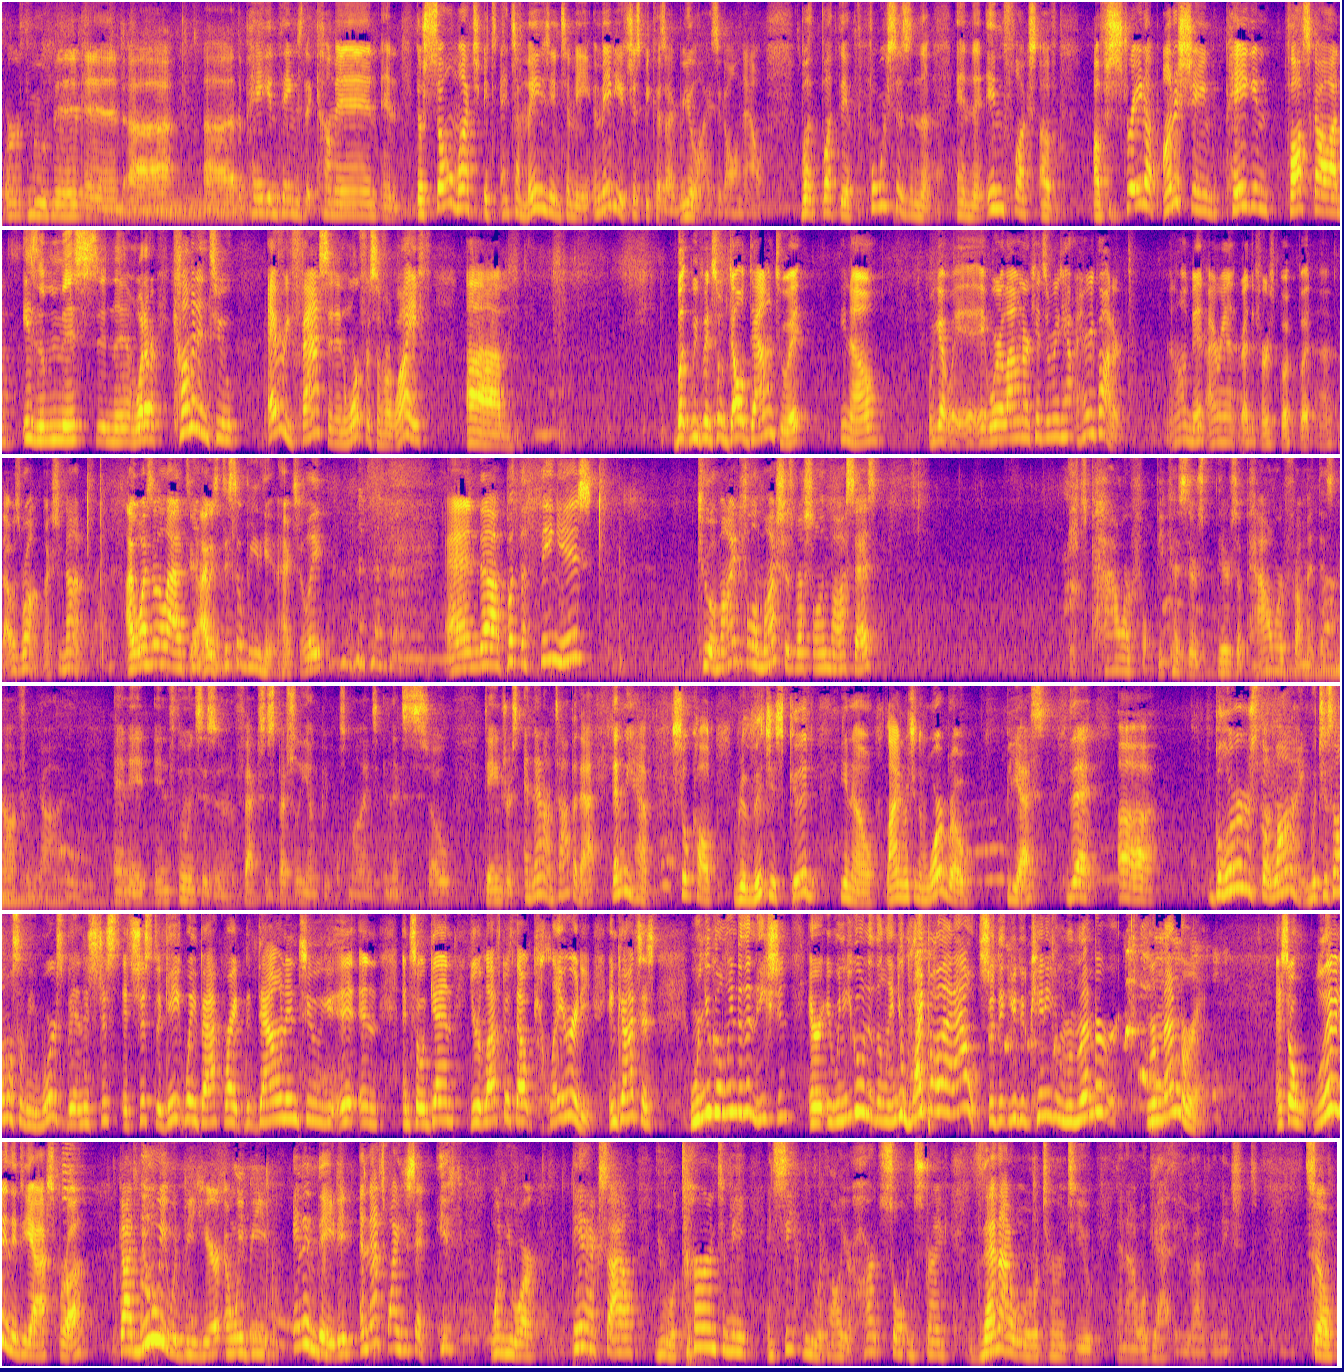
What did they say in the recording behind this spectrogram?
earth movement and uh, uh, the pagan things that come in. And there's so much, it's, it's amazing to me. And maybe it's just because I realize it all now. But, but the forces and the, and the influx of, of straight up, unashamed pagan false god ismists and whatever coming into every facet and orifice of our life. Um, but we've been so dulled down to it, you know. We got we're allowing our kids to read Harry Potter. And I'll admit, I read, read the first book, but uh, that was wrong. I should not have. I wasn't allowed to. I was disobedient, actually. And uh, but the thing is, to a mind full of mush, as Rush Limbaugh says, powerful because there's there's a power from it that's not from God. And it influences and affects especially young people's minds and that's so dangerous. And then on top of that, then we have so-called religious good, you know, Lion Witch and the Wardrobe BS that uh, blurs the line, which is almost something worse. And it's just it's just a gateway back right down into it, and and so again, you're left without clarity. And God says, when you go into the nation, or when you go into the land, you wipe all that out so that you can't even remember remember it. And so, living in the diaspora, God knew we would be here and we'd be inundated, and that's why He said, "If when you are in exile, you will turn to me and seek me with all your heart, soul, and strength. Then I will return to you and I will gather you out of the nations. So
